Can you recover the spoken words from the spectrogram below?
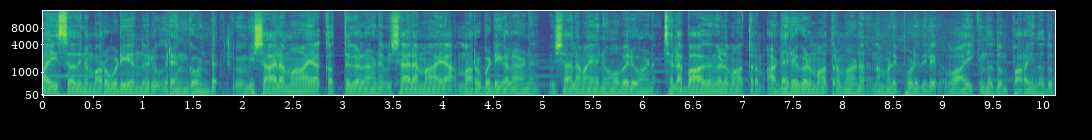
കൈസ് അതിന് മറുപടി എന്നൊരു രംഗമുണ്ട്. വിശാലമായ കത്തുകളാണ് വിശാലമായ മറുപടികളാണ് വിശാലമായ നോവലുമാണ്. ചില ഭാഗങ്ങൾ മാത്രം അടരുകൾ മാത്രമാണ് നമ്മളിപ്പോൾ ഇതിൽ വായിക്കുന്നതും പറയുന്നതും.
